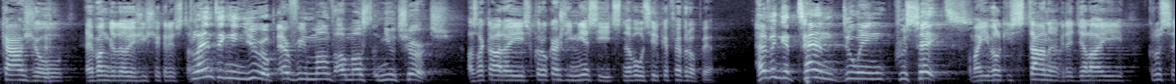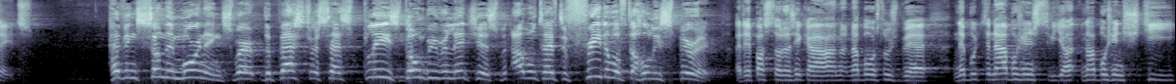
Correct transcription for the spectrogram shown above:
kážou evangelio Ježíše Krista. Planting in Europe every month almost a new church. A zakládají skoro každý měsíc novou církev v Evropě. Having a tent doing crusades. A mají velký stan, kde dělají crusades. Having Sunday mornings where the pastor says, please don't be religious, but I want to have the freedom of the Holy Spirit. Kde pastor říká na bohoslužbě, nebuďte náboženství, náboženští,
